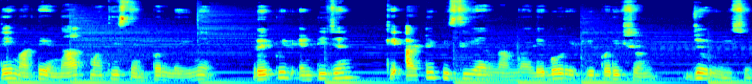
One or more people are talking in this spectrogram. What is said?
તે માટે નાકમાંથી સેમ્પલ લઈને રેપિડ એન્ટીજન કે આરટીપીસીઆર નામના લેબોરેટરી પરીક્ષણ જરૂરી છે.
